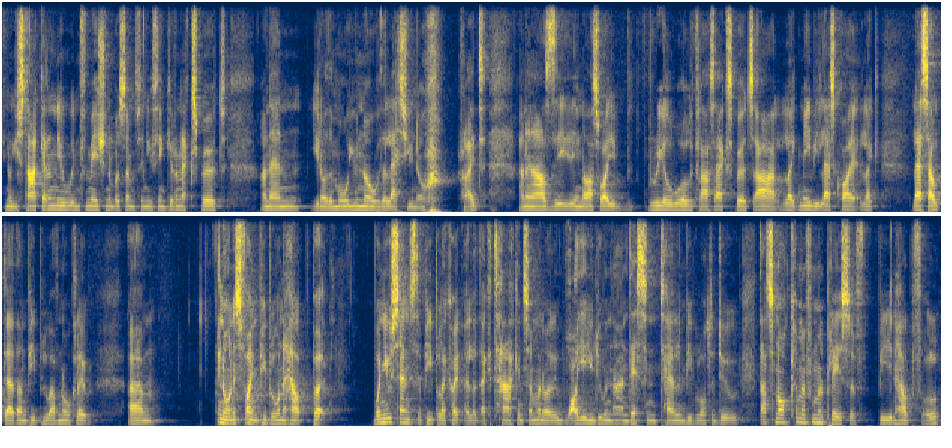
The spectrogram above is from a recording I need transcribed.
you know you start getting new information about something, you think you're an expert, and then you know, the more you know, the less you know. right? And then as the you know that's why real world class experts are like maybe less quiet, like less out there than people who have no clue. Um, you know, and it's fine. People want to help, but when you sense that people like like attacking someone or like, why are you doing that and this and telling people what to do, that's not coming from a place of being helpful.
